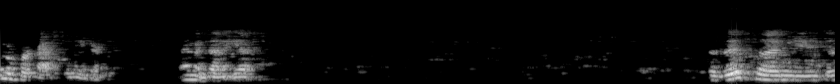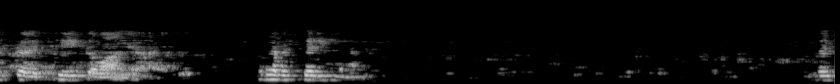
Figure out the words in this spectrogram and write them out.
I'm a procrastinator. I haven't done it yet. So this one, you just gotta take along your eye. You have a steady hand. This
